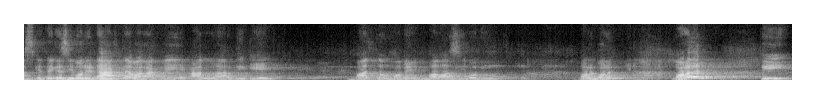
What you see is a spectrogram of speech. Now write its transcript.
আজকে থেকে জীবনে ডাক দেওয়া লাগবে আল্লাহর দিকে। মাধ্যম হবে বাবা জীবনী। বলেন বলেন। বলেন। কি?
